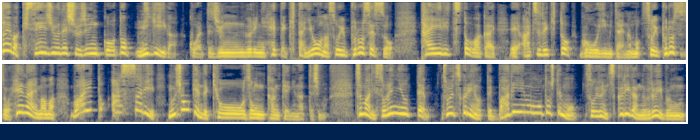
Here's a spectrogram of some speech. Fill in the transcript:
例えば寄生獣で主人公とミギーがこうやって順繰りに経てきたようなそういうプロセスを対立と和解、えー、圧力と合意みたいなもそういうプロセスを経ないまま割とあっさり無条件で共存関係になってしまう。つまりそれによってそういう作りによってバディものとしてもそういうふうに作りがぬるい分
